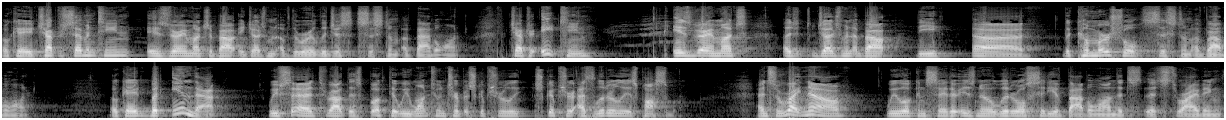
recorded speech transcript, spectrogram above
okay, chapter 17 is very much about a judgment of the religious system of Babylon. Chapter 18 is very much a judgment about the uh, the commercial system of Babylon. Okay, but in that, we've said throughout this book that we want to interpret scripture as literally as possible. And so right now, we look and say there is no literal city of Babylon that's, that's thriving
